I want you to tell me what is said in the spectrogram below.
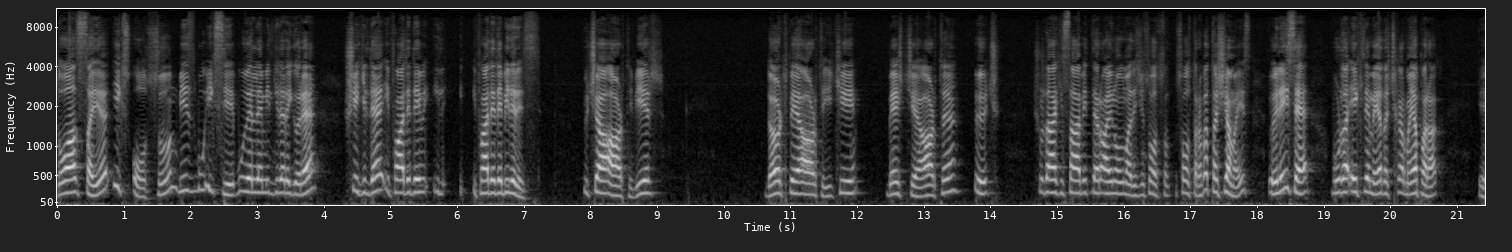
doğal sayı x olsun. Biz bu x'i bu verilen bilgilere göre şu şekilde ifade, ede, ifade edebiliriz. 3a artı 1 4b artı 2 5c artı 3 Şuradaki sabitler aynı olmadığı için sol, sol tarafa taşıyamayız. Öyleyse burada ekleme ya da çıkarma yaparak e,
